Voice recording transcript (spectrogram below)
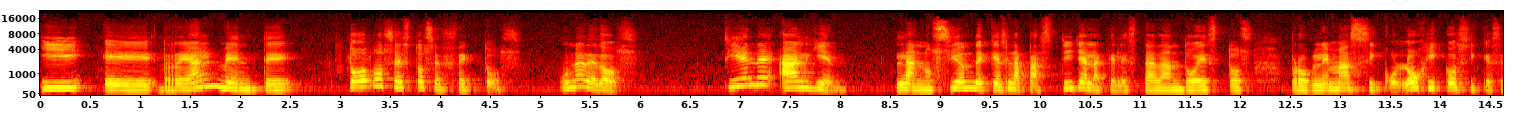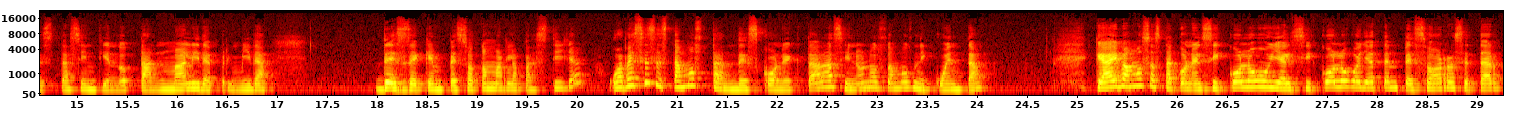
y eh, realmente todos estos efectos una de dos. ¿Tiene alguien la noción de que es la pastilla la que le está dando estos problemas psicológicos y que se está sintiendo tan mal y deprimida desde que empezó a tomar la pastilla? O a veces estamos tan desconectadas y no nos damos ni cuenta que ahí vamos hasta con el psicólogo y el psicólogo ya te empezó a recetar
